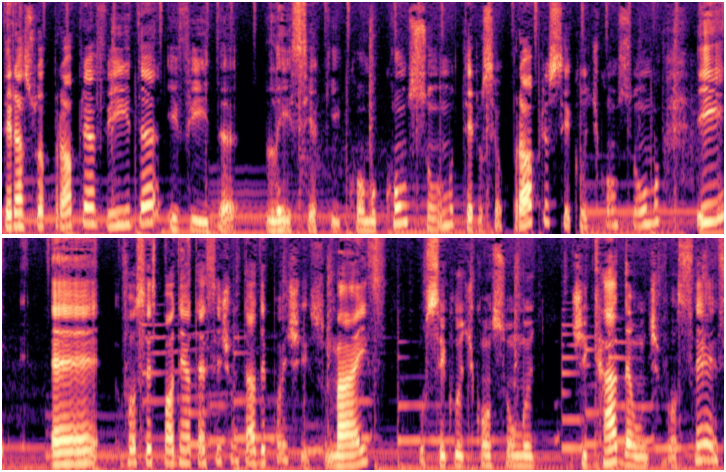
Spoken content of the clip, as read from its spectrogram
ter a sua própria vida e vida lê-se aqui como consumo, ter o seu próprio ciclo de consumo e é, vocês podem até se juntar depois disso, mas o ciclo de consumo de cada um de vocês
